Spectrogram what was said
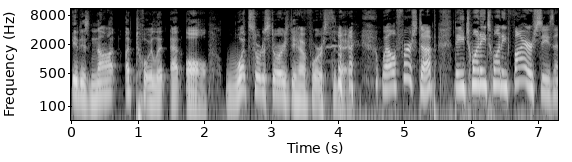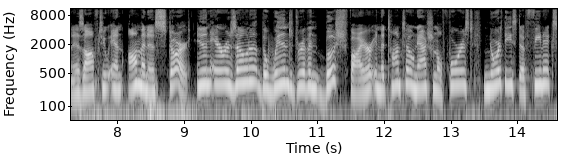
It is not a toilet at all. What sort of stories do you have for us today? well, first up, the 2020 fire season is off to an ominous start. In Arizona, the wind driven bushfire in the Tonto National Forest northeast of Phoenix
